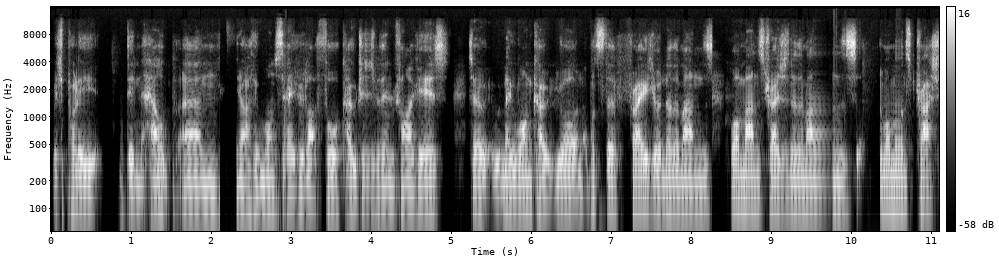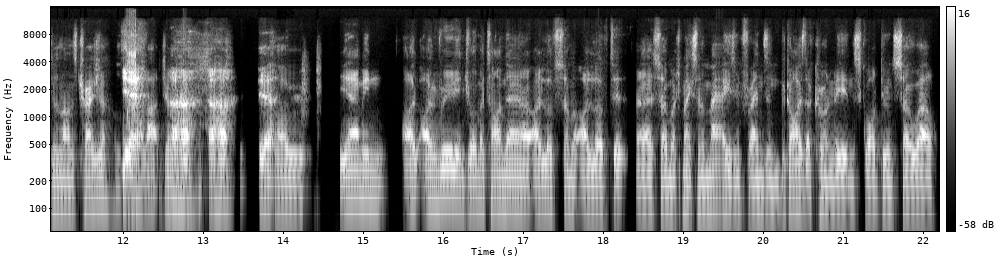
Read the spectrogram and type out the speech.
which probably didn't help. Um, you know, I think one stage we had like four coaches within five years. So maybe one coach, you're what's the phrase? You're another man's one man's treasure, another man's one man's trash, another man's treasure. Yeah, like that. You know uh-huh, uh-huh, yeah. So yeah, I mean, I, I really enjoyed my time there. I love so much. I loved it uh, so much. Make some amazing friends, and the guys that are currently in the squad doing so well.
